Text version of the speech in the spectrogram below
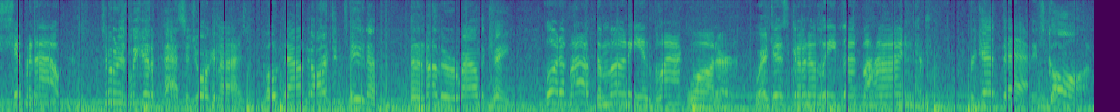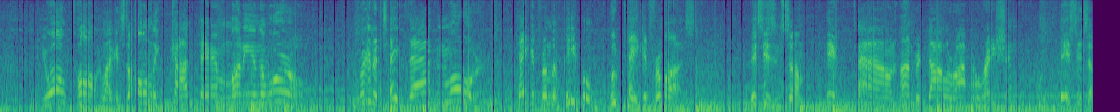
shipping out? Soon as we get a passage organized, go down to Argentina, and another around the Cape. What about the money in Blackwater? We're just gonna leave that behind? Forget that. It's gone. You all talk like it's the only goddamn money in the world. We're gonna take that and more. Take it from the people who take it from us. This isn't some hick town hundred dollar operation. This is a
